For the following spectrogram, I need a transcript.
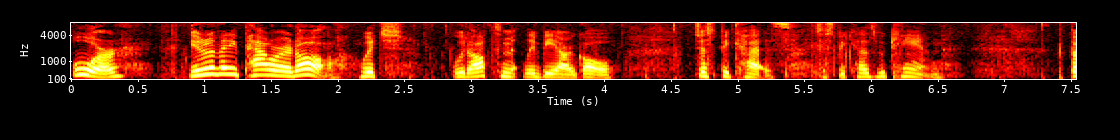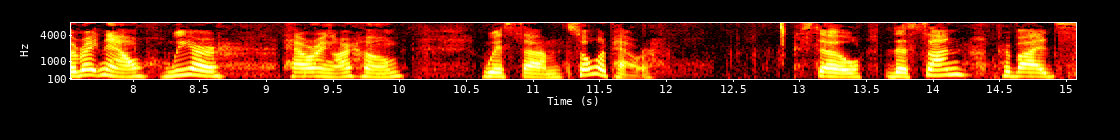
or you don't have any power at all, which would ultimately be our goal, just because, just because we can. But right now, we are powering our home with um, solar power. So the sun provides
